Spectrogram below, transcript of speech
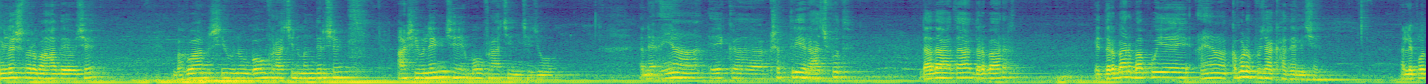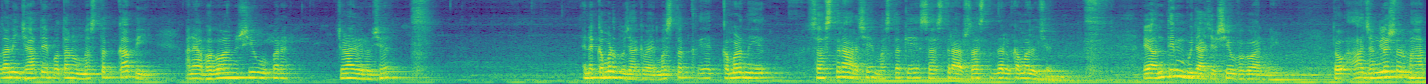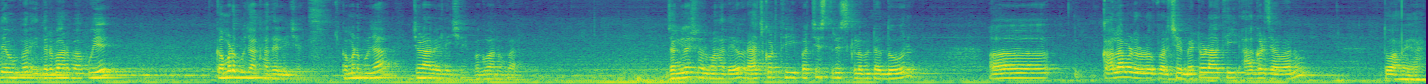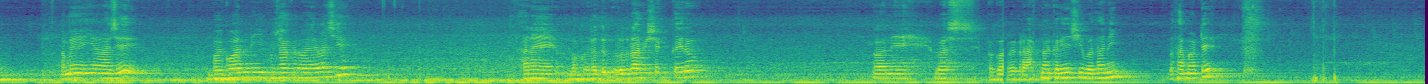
મંગલેશ્વર મહાદેવ છે. ભગવાન શિવનું બહુ પ્રાચીન મંદિર છે. આ શિવલિંગ છે એ બહુ પ્રાચીન છે, જુઓ. અને અહીંયા એક ક્ષત્રિય રાજપૂત દાદા હતા, દરબાર. એ દરબાર બાપુએ અહીંયા કમળ પૂજા ખાધેલી છે. એટલે પોતાની જાતે પોતાનું મસ્તક કાપી અને આ ભગવાન શિવ ઉપર ચડાવેલું છે. એને કમળ પૂજા કહેવાય. મસ્તક એ કમળની સહસ્ત્રાર છે, મસ્તક એ સહસ્ત્રાર સહસ્ત્રદલ કમલ છે. એ અંતિમ પૂજા છે શિવ ભગવાનની. તો આ જંગલેશ્વર મહાદેવ ઉપર એ દરબાર બાપુએ કમળ પૂજા ખાધેલી છે. કમળ પૂજા ચડાવેલી છે ભગવાન ઉપર. જંગલેશ્વર મહાદેવ રાજકોટથી પચીસ ત્રીસ કિલોમીટર દૂર કાલાવડ રોડ ઉપર છે, મેટોડાથી આગળ જવાનું તો આવે આ અમે અહીંયા આજે ભગવાનની પૂજા કરવા આવ્યા છીએ. અને રુદ્રાભિષેક કર્યો. અને બસ ભગવાન પ્રાર્થના કરીએ છીએ બધાની, બધા માટે.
